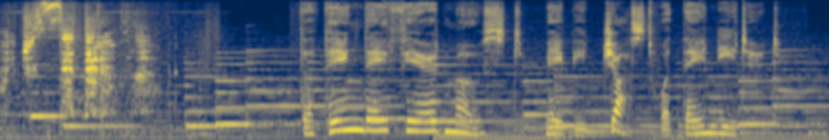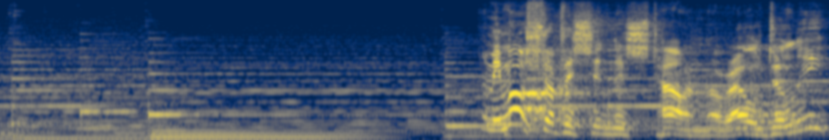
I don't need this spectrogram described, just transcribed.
I just said that out loud. The thing they feared most may be just what they needed. I mean, most of us in this town are elderly.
